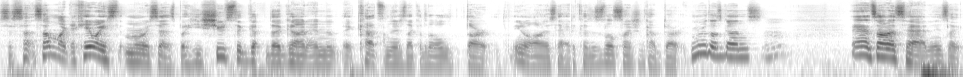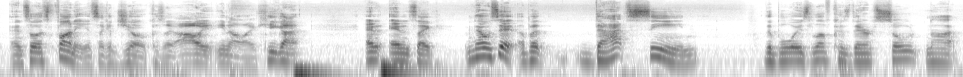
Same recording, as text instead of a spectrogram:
So, so- something like I can't wait remember what he says, but he shoots the gu- the gun and it cuts and there's like a little dart, you know, on his head because it's a little suction cup dart. Remember those guns? Mm-hmm. And it's on his head, and he's like, and so it's funny. It's like a joke because like, oh, you know, like he got, and and it's like and that was it. But that scene, the boys love because they're so not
